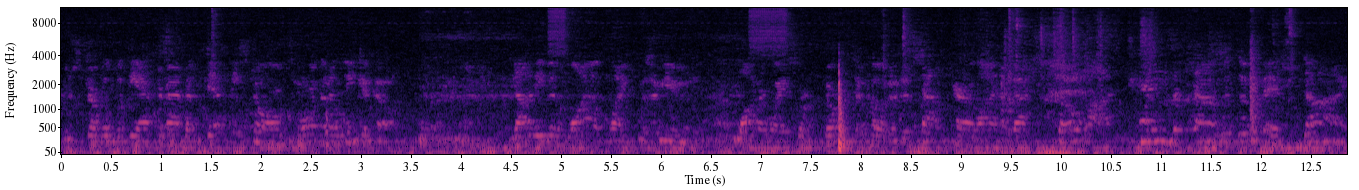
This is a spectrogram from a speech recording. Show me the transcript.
crews struggled with the aftermath of deadly storms more than a week ago. Not even wildlife was immune. Waterways from North Dakota to South Carolina got so hot, tens of thousands of fish died.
